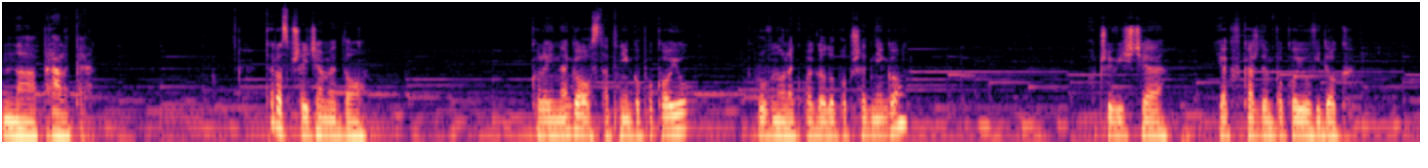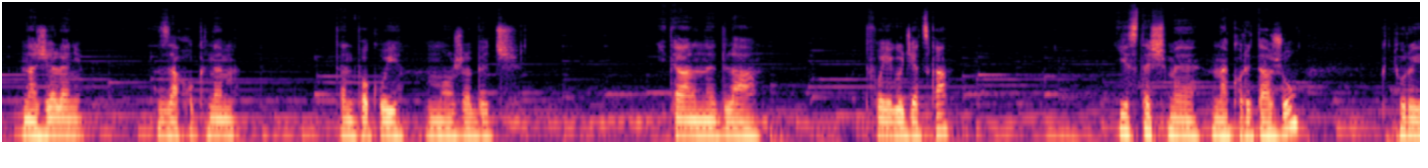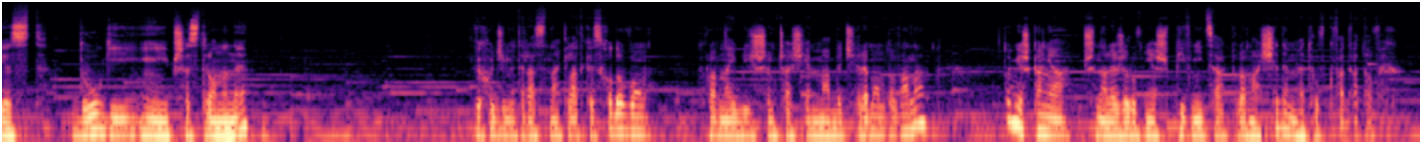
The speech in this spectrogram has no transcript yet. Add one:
na pralkę. Teraz przejdziemy do kolejnego, ostatniego pokoju, równoległego do poprzedniego. Oczywiście, jak w każdym pokoju, widok na zieleń za oknem. Ten pokój może być idealny dla Twojego dziecka. Jesteśmy na korytarzu, który jest długi i przestronny. Wychodzimy teraz na klatkę schodową, która w najbliższym czasie ma być remontowana. Do mieszkania przynależy również piwnica, która ma 7 metrów kwadratowych.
